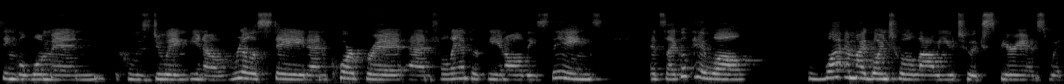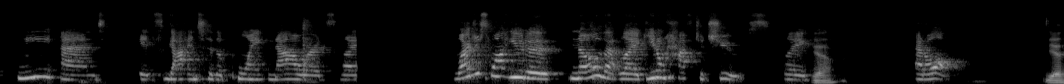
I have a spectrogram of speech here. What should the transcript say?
single woman who's doing you know real estate and corporate and philanthropy and all these things it's like okay well what am i going to allow you to experience with me and it's gotten to the point now where it's like well i just want you to know that like you don't have to choose like Yeah. at all Yeah,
